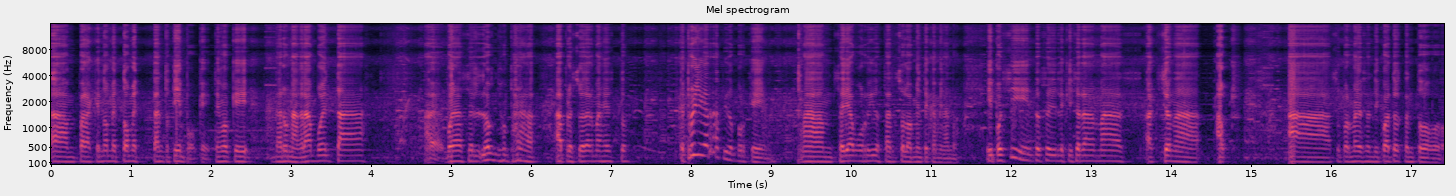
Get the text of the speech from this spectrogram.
am, para que no me tome tanto tiempo. Ok, tengo que dar una gran vuelta. A ver, voy a hacer login para apresurar más esto. Espero llegar rápido porque am, sería aburrido estar solamente caminando. Y pues sí, entonces le quisiera más acción a... Ouch a Super Mario 64, tanto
